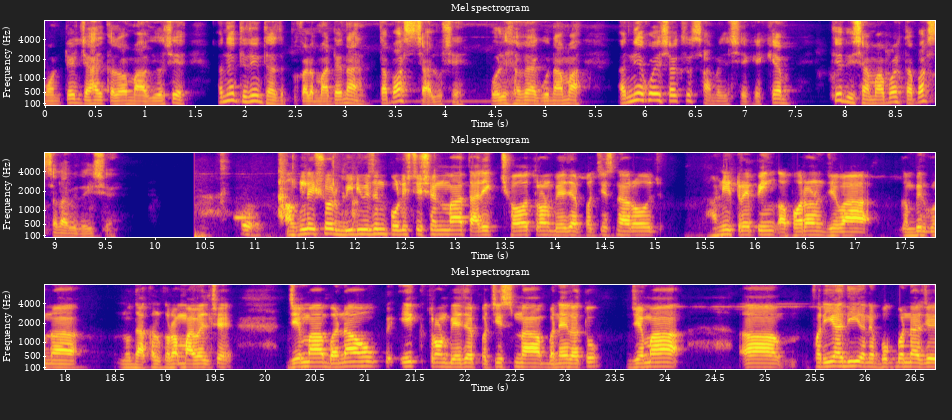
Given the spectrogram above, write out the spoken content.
વોન્ટેડ જાહેર કરવામાં આવ્યો છે અને તેની ધરપકડ માટેના તપાસ ચાલુ છે. પોલીસ હવે આ ગુનામાં અન્ય કોઈ શખ્સ સામેલ છે કે કેમ? તે દિશામાં પણ તપાસ ચલાવી રહી છે. અંકલેશ્વર બી ડિવિઝન પોલીસ સ્ટેશનમાં તારીખ છ ત્રણ બે હજાર પચીસના રોજ હની ટ્રેપિંગ અપહરણ જેવા ગંભીર ગુનાનો દાખલ કરવામાં આવેલ છે. જેમાં બનાવ એક ત્રણ બે હજાર પચીસના બનેલ હતો. જેમાં ફરિયાદી અને ભોગ બનનાર જે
